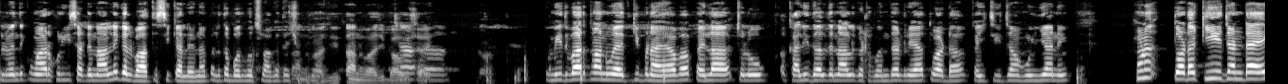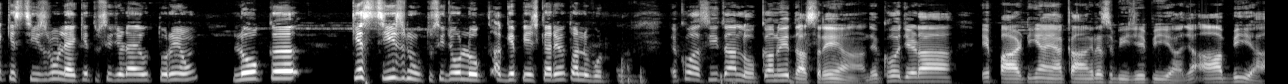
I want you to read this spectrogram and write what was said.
ਬਲਵਿੰਦਰ ਕੁਮਾਰ ਹੋਰੀ ਸਾਡੇ ਨਾਲ ਨੇ ਗੱਲਬਾਤ ਅਸੀਂ ਕਰ ਲੈਣਾ ਪਹਿਲਾਂ ਤਾਂ ਬਹੁਤ ਬਹੁਤ ਸਵਾਗਤ ਹੈ ਸ਼ੁਕਰੀਆ ਧੰਨਵਾਦ ਜੀ ਧੰਨਵਾਦ ਜੀ ਬਾਬੂ ਸਾਹਿਬ। ਉਮੀਦਵਾਰ ਤੁਹਾਨੂੰ ਐਤਕੀ ਬਣਾਇਆ ਵਾ। ਪਹਿਲਾਂ ਚਲੋ ਅਕਾਲੀ ਦਲ ਦੇ ਨਾਲ ਗਠਬੰਧਨ ਰਿਹਾ ਤੁਹਾਡਾ ਕਈ ਚੀਜ਼ਾਂ ਹੋਈਆਂ ਨੇ। ਹੁਣ ਤੁਹਾਡਾ ਕੀ ਏਜੰਡਾ ਹੈ? ਕਿਸ ਚੀਜ਼ ਨੂੰ ਲੈ ਕੇ ਤੁਸੀਂ ਜਿਹੜਾ ਹੈ ਉਹ ਤੁਰੇ ਹੋ? ਲੋਕ ਕਿਸ ਚੀਜ਼ ਨੂੰ ਤੁਸੀਂ ਜੋ ਲੋਕ ਅੱਗੇ ਪੇਸ਼ ਕਰ ਰਹੇ ਹੋ ਤੁਹਾਨੂੰ ਵੋਟ ਪਾਉਣਗੇ ਦੇਖੋ ਅਸੀਂ ਤਾਂ ਲੋਕਾਂ ਨੂੰ ਇਹ ਦੱਸ ਰਹੇ ਹਾਂ ਦੇਖੋ ਜਿਹੜਾ ਇਹ ਪਾਰਟੀਆਂ ਆ ਕਾਂਗਰਸ ਬੀਜੇਪੀ ਆ ਜਾਂ ਆਪ ਵੀ ਆ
